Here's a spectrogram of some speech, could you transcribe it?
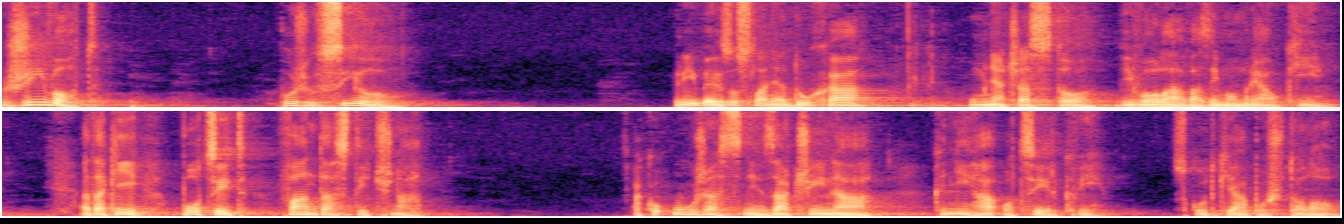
život, Božiu sílu. Príbeh zoslania ducha u mňa často vyvoláva zimomriavky. A taký pocit fantastičná. Ako úžasne začína kniha o církvi, skutky apoštolov.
